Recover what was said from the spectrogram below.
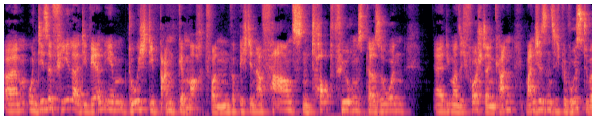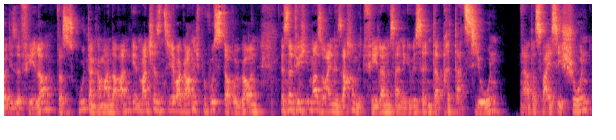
Ähm, und diese Fehler, die werden eben durch die Bank gemacht von wirklich den erfahrensten Top-Führungspersonen, äh, die man sich vorstellen kann. Manche sind sich bewusst über diese Fehler, das ist gut, dann kann man da rangehen. Manche sind sich aber gar nicht bewusst darüber. Und das ist natürlich immer so eine Sache mit Fehlern, ist eine gewisse Interpretation ja, das weiß ich schon.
